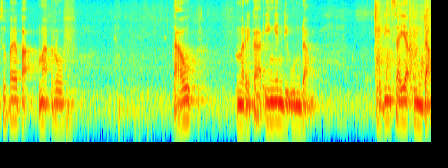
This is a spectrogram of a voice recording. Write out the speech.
supaya Pak Ma'ruf tahu mereka ingin diundang. Jadi saya undang.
